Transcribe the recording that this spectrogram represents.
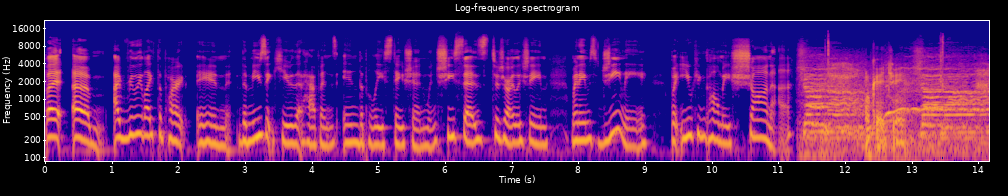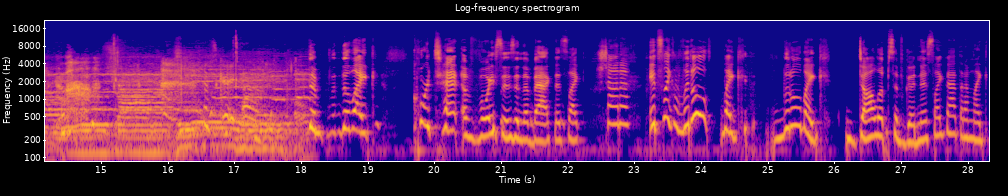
but um, I really like the part in the music cue that happens in the police station when she says to Charlie Sheen, "My name's Jeannie, but you can call me Shauna." Okay, Gene. That's great. The the like quartet of voices in the back that's like Shauna. It's like little like little like dollops of goodness like that that I'm like,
